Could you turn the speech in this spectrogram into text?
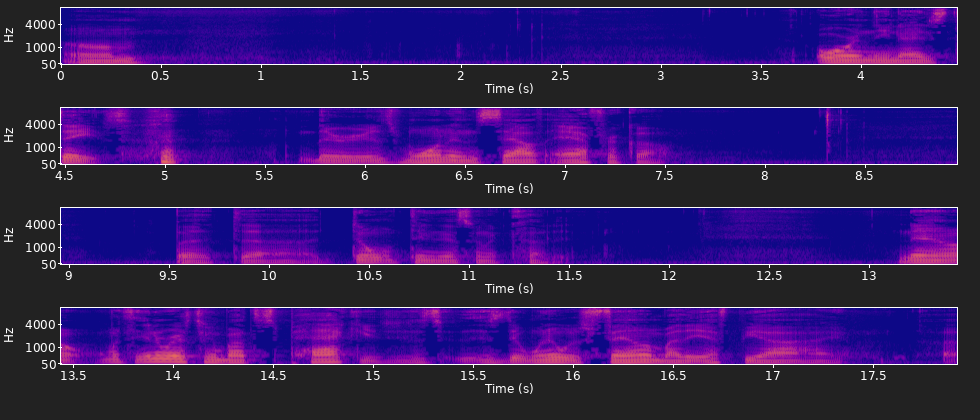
Um, or in the United States. there is one in South Africa, but uh, don't think that's going to cut it. Now, what's interesting about this package is, is that when it was found by the FBI, uh,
